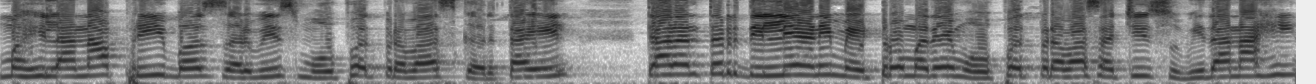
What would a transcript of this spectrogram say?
महिलांना फ्री बस सर्व्हिस मोफत प्रवास करता येईल. त्यानंतर दिल्ली आणि मेट्रोमध्ये मोफत प्रवासाची सुविधा नाही.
